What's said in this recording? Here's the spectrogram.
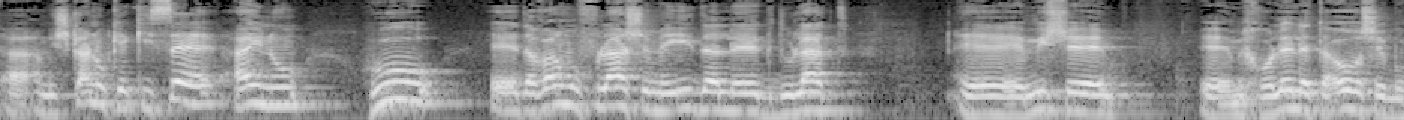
המשכן הוא ככיסא, היינו, הוא אה, דבר מופלא שמעיד על אה, גדולת אה, מי שמחולל את האור שבו.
